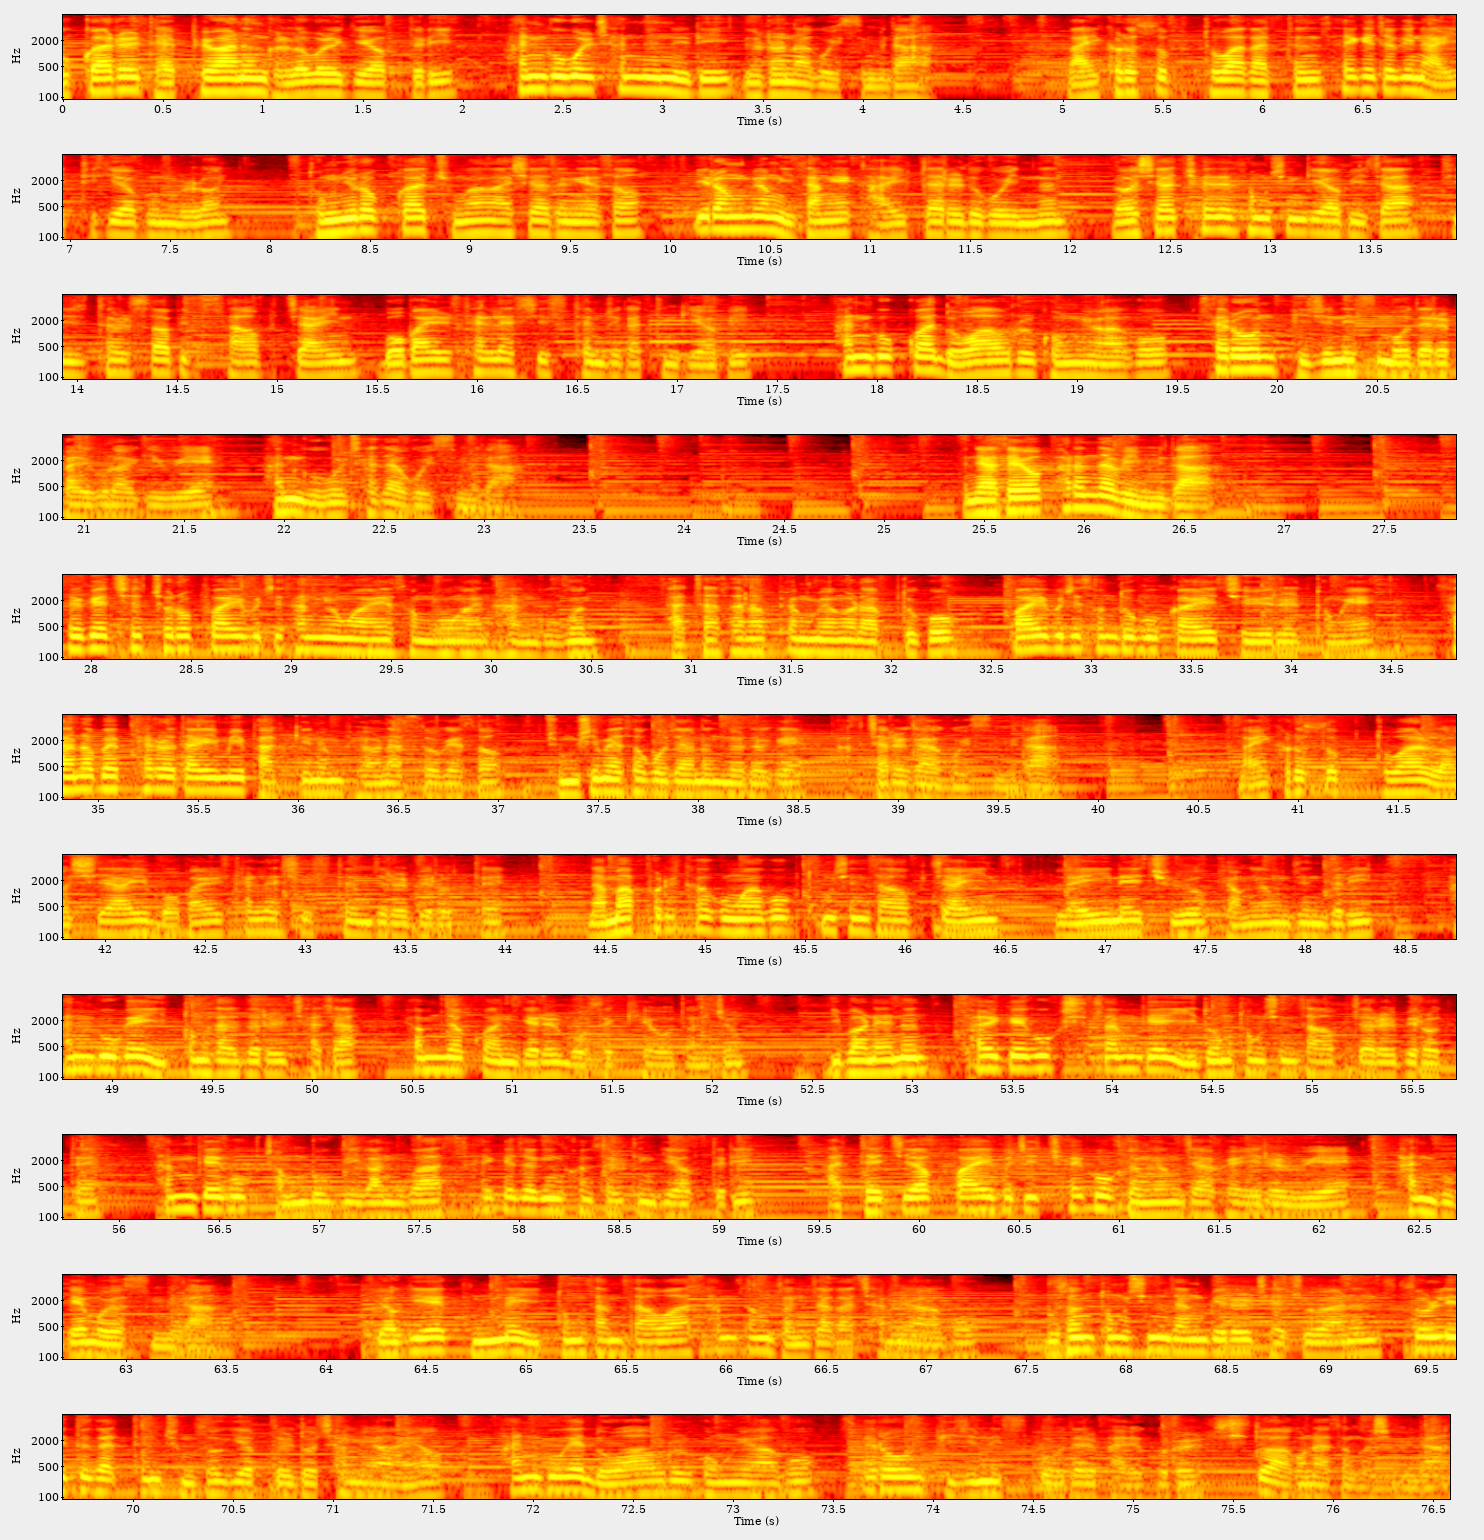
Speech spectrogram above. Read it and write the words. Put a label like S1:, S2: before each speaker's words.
S1: 국가를 대표하는 글로벌 기업들이 한국을 찾는 일이 늘어나고 있습니다. 마이크로소프트와 같은 세계적인 IT 기업은 물론 동유럽과 중앙아시아 등에서 1억 명 이상의 가입자를 두고 있는 러시아 최대 통신 기업이자 디지털 서비스 사업자인 모바일 텔레 시스템즈 같은 기업이 한국과 노하우를 공유하고 새로운 비즈니스 모델을 발굴하기 위해 한국을 찾아오고 있습니다. 안녕하세요 파란나비입니다. 세계 최초로 5G 상용화에 성공한 한국은 4차 산업혁명을 앞두고 5G 선도국가의 지위를 통해 산업의 패러다임이 바뀌는 변화 속에서 중심에 서고자 하는 노력에 박차를 가하고 있습니다. 마이크로소프트와 러시아의 모바일 텔레 시스템즈를 비롯해 남아프리카 공화국 통신사업자인 레인의 주요 경영진들이 한국의 이통사들을 찾아 협력 관계를 모색해 오던 중 이번에는 8개국 13개 이동통신 사업자를 비롯해 3개국 정부기관과 세계적인 컨설팅 기업들이 아태 지역 5G 최고 경영자 회의를 위해 한국에 모였습니다. 여기에 국내 이통 3사와 삼성전자가 참여하고 무선 통신 장비를 제조하는 솔리드 같은 중소기업들도 참여하여 한국의 노하우를 공유하고 새로운 비즈니스 모델 발굴을 시도하고 나선 것입니다.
